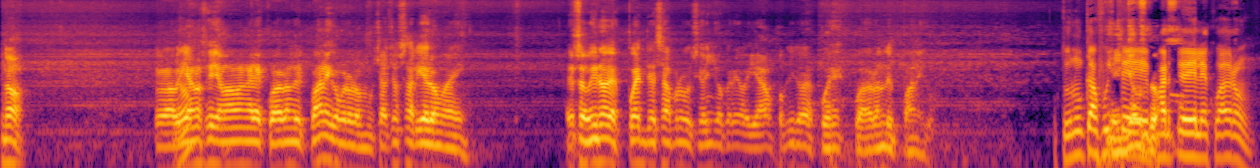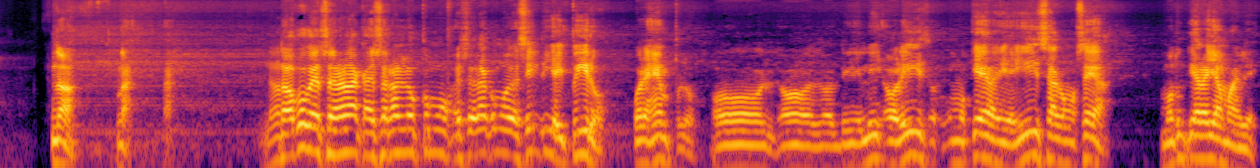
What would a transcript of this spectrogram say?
No. Todavía ¿No? se llamaban el Escuadrón del Pánico, pero los muchachos salieron ahí. Eso vino después de esa producción, yo creo, ya un poquito después, Escuadrón del Pánico. ¿Tú nunca fuiste parte del escuadrón? No, no, no. No, porque eso era, eso era, lo como, eso era como decir DJ Piro, por ejemplo, o, o, o, Liz, como quiera, DJ Isa, como sea, como tú quieras llamarle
